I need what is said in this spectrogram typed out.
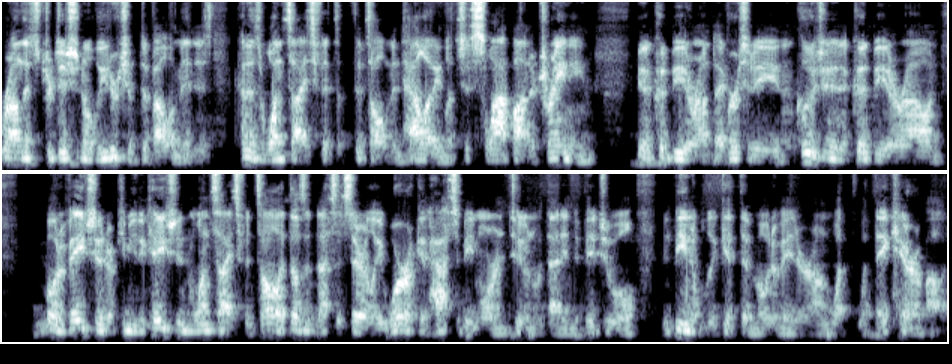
around this traditional leadership development is kind of this one size fits, fits all mentality let's just slap on a training you know, it could be around diversity and inclusion. It could be around motivation or communication. One size fits all. It doesn't necessarily work. It has to be more in tune with that individual and being able to get them motivated around what, what they care about.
